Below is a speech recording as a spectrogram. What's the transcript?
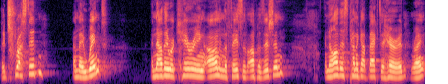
they trusted, and they went. And now they were carrying on in the face of opposition. And all this kind of got back to Herod, right?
